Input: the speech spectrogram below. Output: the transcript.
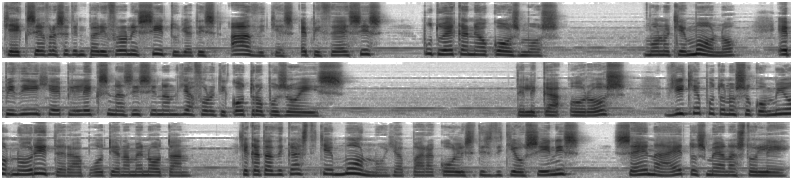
και εξέφρασε την περιφρόνησή του για τις άδικες επιθέσεις που του έκανε ο κόσμος. Μόνο και μόνο επειδή είχε επιλέξει να ζήσει έναν διαφορετικό τρόπο ζωής. Τελικά ο Ρος βγήκε από το νοσοκομείο νωρίτερα από ό,τι αναμενόταν και καταδικάστηκε μόνο για παρακόλληση της δικαιοσύνης σε ένα έτος με αναστολή.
